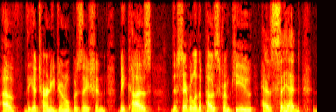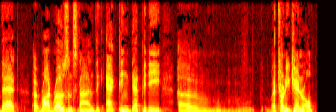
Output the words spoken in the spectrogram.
of the attorney general position because the, several of the posts from Q has said that uh, Rod Rosenstein, the acting deputy uh, attorney general,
